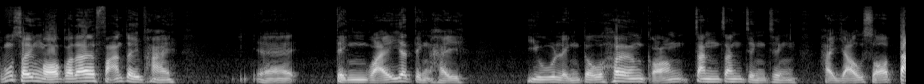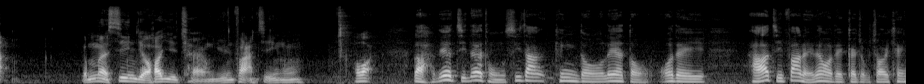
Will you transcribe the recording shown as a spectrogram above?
咁所以我覺得反對派誒、定位一定係要令到香港真真正正係有所得。咁啊，先至可以長遠發展咯。好啊，嗱呢一節咧同師生傾到呢一度，我哋下一節翻嚟咧，我哋繼續再傾。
